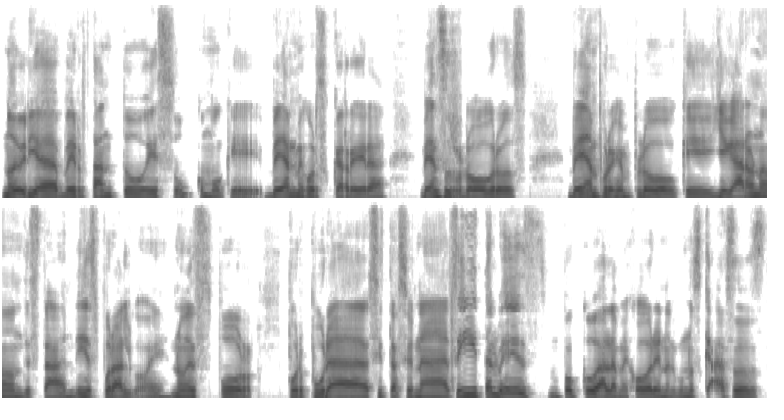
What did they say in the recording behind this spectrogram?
no debería ver tanto eso, como que vean mejor su carrera, vean sus logros, vean, por ejemplo, que llegaron a donde están y es por algo, ¿eh? No es por, por pura situacional. Sí, tal vez un poco a lo mejor en algunos casos,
